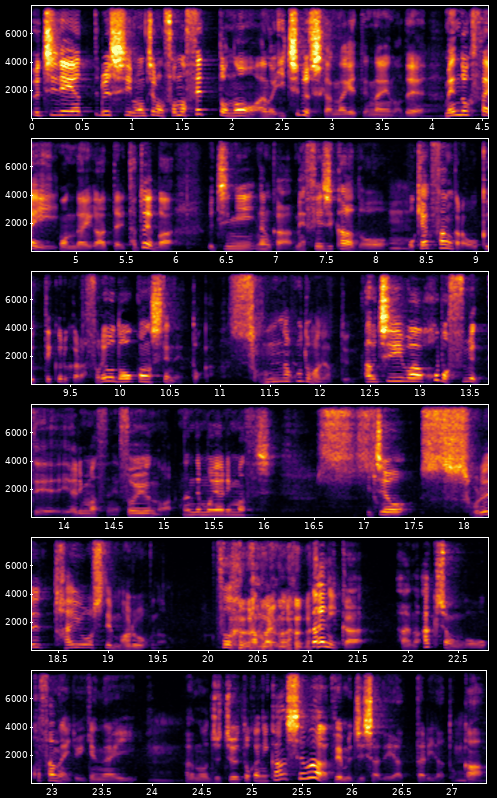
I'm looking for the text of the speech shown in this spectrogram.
うちでやってるしもちろんそのセットのあの一部しか投げてないので面倒くさい問題があったり例えばうちになんかメッセージカードをうん。お客さんから送ってくるからそれを同梱してねとか。そんなことまでやってんの？あうちはほぼ全てやりますね。そういうのは。何でもやりますし。一応。それ対応して丸奥なの、そうです。頑張ります。何かあのアクションを起こさないといけないうん。あの受注とかに関しては全部自社でやったりだとか、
